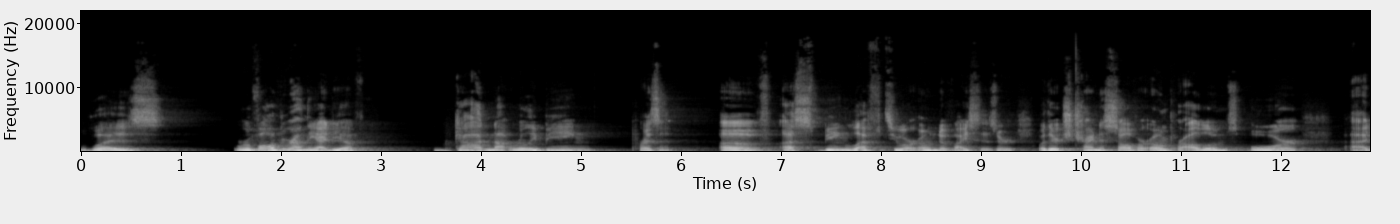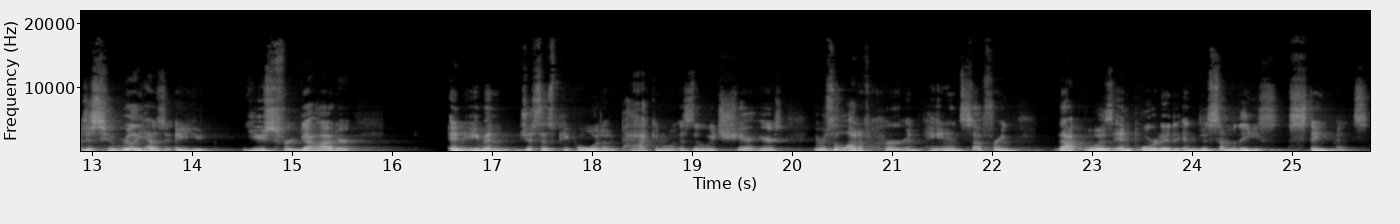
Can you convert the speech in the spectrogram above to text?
was revolved around the idea of god not really being present of us being left to our own devices, or whether it's trying to solve our own problems, or uh, just who really has a use for God, or and even just as people would unpack and as they would share here, there was a lot of hurt and pain and suffering that was imported into some of these statements.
